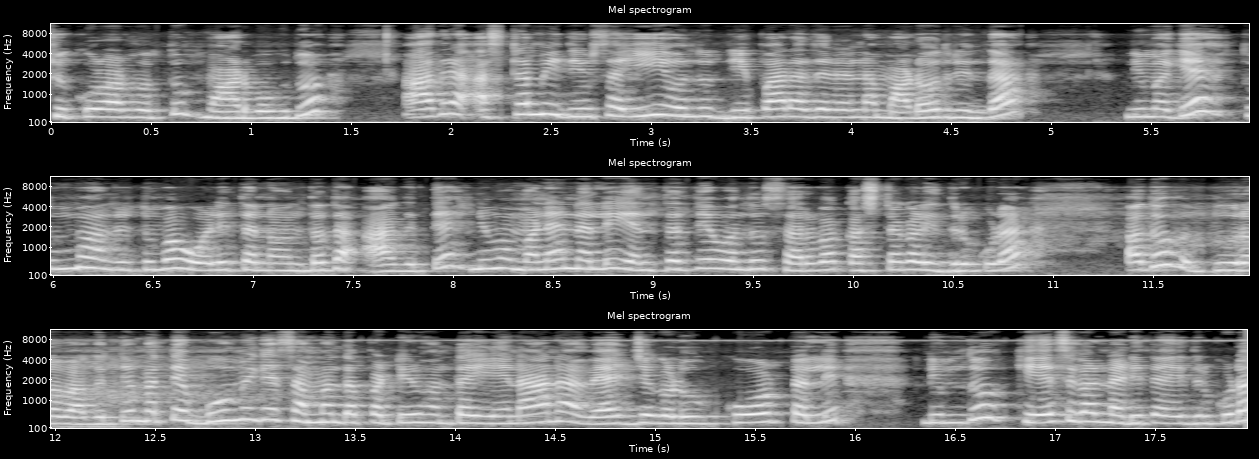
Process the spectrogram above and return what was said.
ಶುಕ್ರವಾರ ಹೊತ್ತು ಮಾಡಬಹುದು. ಆದರೆ ಅಷ್ಟಮಿ ದಿವಸ ಈ ಒಂದು ದೀಪಾರಾಧನೆಯನ್ನು ಮಾಡೋದ್ರಿಂದ ನಿಮಗೆ ತುಂಬ ಅಂದರೆ ತುಂಬ ಒಳಿತನ್ನುವಂಥದ್ದು ಆಗುತ್ತೆ. ನಿಮ್ಮ ಮನೆಯಲ್ಲಿ ಎಂಥದ್ದೇ ಒಂದು ಸರ್ವ ಕಷ್ಟಗಳಿದ್ದರೂ ಕೂಡ ಅದು ದೂರವಾಗುತ್ತೆ. ಮತ್ತು ಭೂಮಿಗೆ ಸಂಬಂಧಪಟ್ಟಿರುವಂಥ ಏನಾನ ವ್ಯಾಜ್ಯಗಳು, ಕೋರ್ಟಲ್ಲಿ ನಿಮ್ಮದು ಕೇಸ್ಗಳು ನಡೀತಾ ಇದ್ದರೂ ಕೂಡ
